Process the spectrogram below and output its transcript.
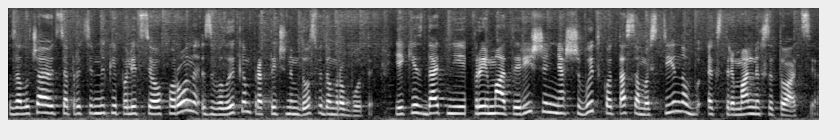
залучаються працівники поліції охорони з великим практичним досвідом роботи, які здатні приймати рішення швидко та самостійно в екстремальних ситуаціях.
